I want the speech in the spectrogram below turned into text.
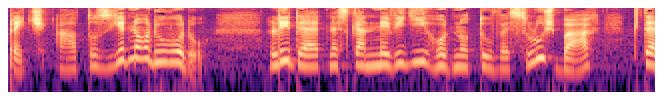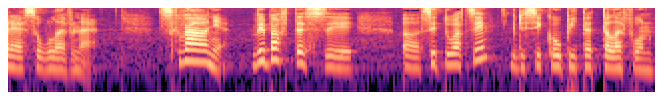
pryč. A to z jednoho důvodu. Lidé dneska nevidí hodnotu ve službách, které jsou levné. Schválně, Vybavte si uh, situaci, kdy si koupíte telefon.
